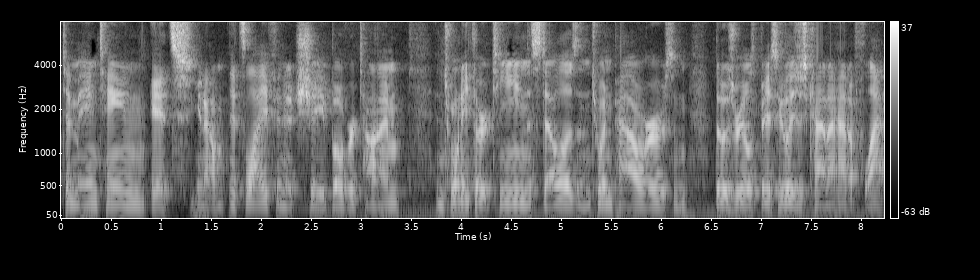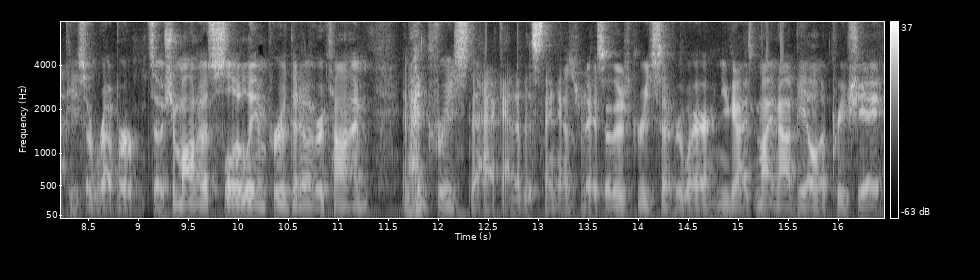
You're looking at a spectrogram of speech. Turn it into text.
to maintain its, you know, its life and its shape over time. In 2013, the Stellas and Twin Powers and those reels basically just kind of had a flat piece of rubber. So Shimano slowly improved it over time and I greased the heck out of this thing yesterday. So there's grease everywhere and you guys might not be able to appreciate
